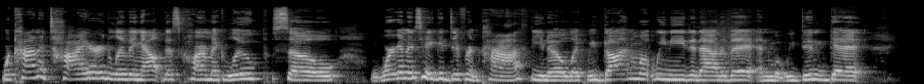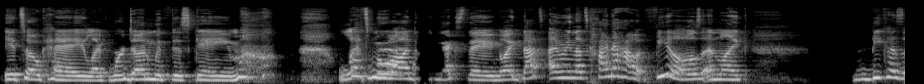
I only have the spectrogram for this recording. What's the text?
We're kind of tired living out this karmic loop so we're gonna take a different path you know? Like we've gotten what we needed out of it and what we didn't get it's okay. Like we're done with this game. Let's move on to the next thing. Like that's i mean that's kind of how it feels and like because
